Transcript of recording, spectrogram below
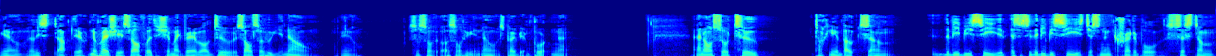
you know, at least up there. No, where she is off with, she might very well do. It's also who you know, you know. It's also, also who you know. It's very, very important that. And also too, talking about, um, the BBC, as I say, the BBC is just an incredible system.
